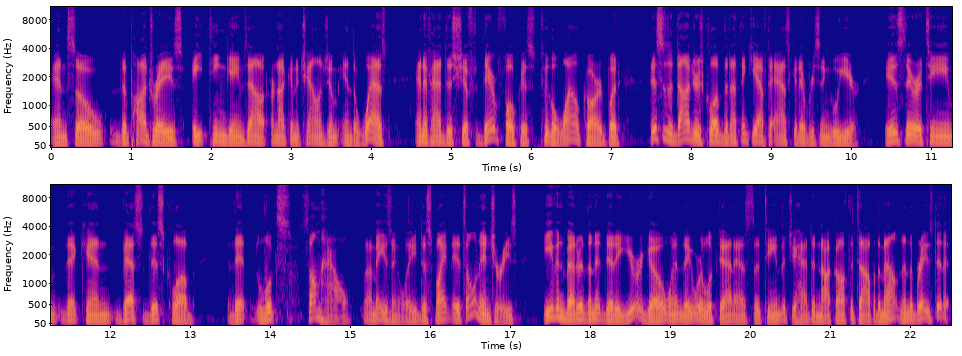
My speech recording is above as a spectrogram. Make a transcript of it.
And so the Padres, 18 games out, are not going to challenge them in the West and have had to shift their focus to the wild card. But this is a Dodgers club that I think you have to ask it every single year. Is there a team that can best this club that looks somehow, amazingly, despite its own injuries, even better than it did a year ago when they were looked at as the team that you had to knock off the top of the mountain, and the Braves did it.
